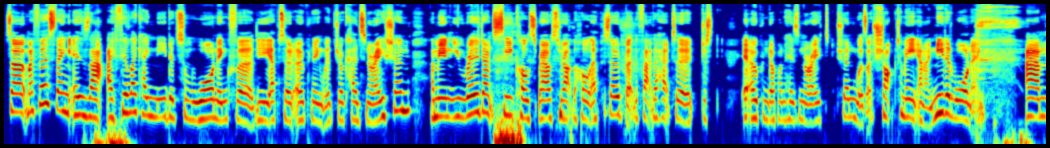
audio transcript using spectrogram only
So, my first thing is that I feel like I needed some warning for the episode opening with Jughead's narration. I mean, you really don't see Cole Sprouse throughout the whole episode, but the fact I had to just it opened up on his narration was a shock to me, and I needed warning. Um,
